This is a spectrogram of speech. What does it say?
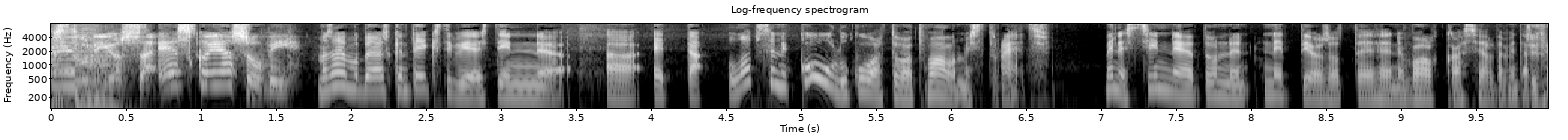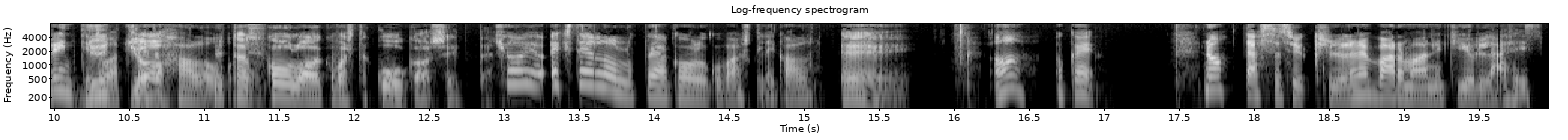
Studiossa Esko ja Suvi. Mä sain muuten äsken tekstiviestin, äh, että lapsenne koulukuvat ovat valmistuneet. Mene sinne ja tuonne nettiosoitteeseen ja valkkaa sieltä, mitä siis nyt printtituotteita jo. haluat. Nythän koulu alkoi vasta kuukausi sitten. Joo, joo. Eikö teillä ollut vielä koulukuvausta likalla? Ei. Ah, okei. Okay. No, tässä syksyllä ne varmaan nyt jyllää siis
